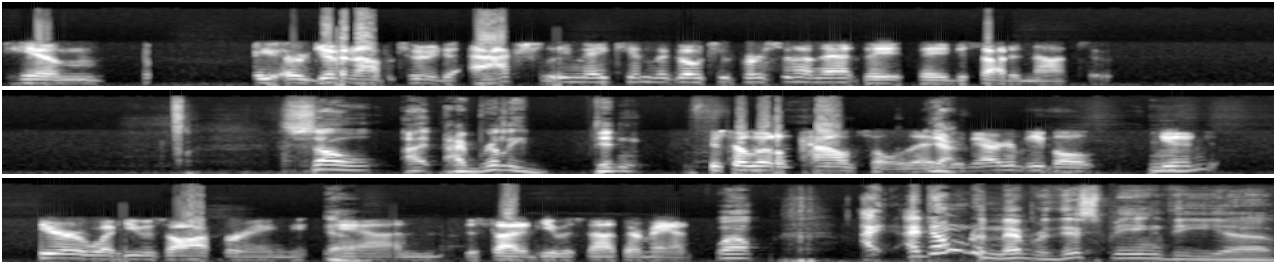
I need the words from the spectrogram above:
him or given an opportunity to actually make him the go-to person on that, they they decided not to. So I, I really didn't. Just a little counsel that Yeah. the American people did hear what he was offering Yeah. and decided he was not their man. Well, I, I don't remember this being the uh,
